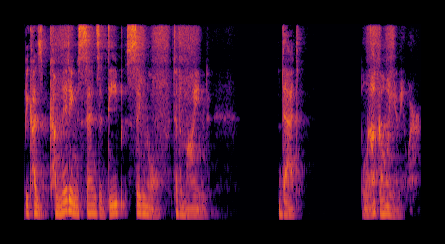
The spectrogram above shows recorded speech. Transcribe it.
Because committing sends a deep signal to the mind that we're not going anywhere.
